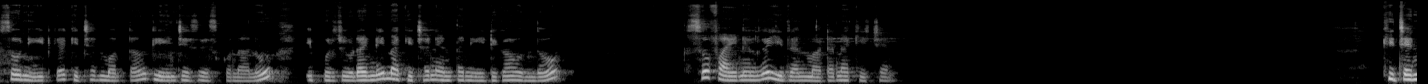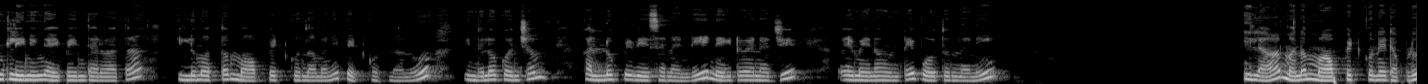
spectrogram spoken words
సో నీట్గా కిచెన్ మొత్తం క్లీన్ చేసేసుకున్నాను. ఇప్పుడు చూడండి నా కిచెన్ ఎంత నీట్గా ఉందో. సో ఫైనల్గా ఇదనమాట నా కిచెన్. కిచెన్ క్లీనింగ్ అయిపోయిన తర్వాత ఇల్లు మొత్తం మాప్ పెట్టుకుందామని పెట్టుకుంటున్నాను. ఇందులో కొంచెం కల్లుప్పి వేసానండి. నెగిటివ్ ఎనర్జీ ఏమైనా ఉంటే పోతుందని. ఇలా మనం మాప్ పెట్టుకునేటప్పుడు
